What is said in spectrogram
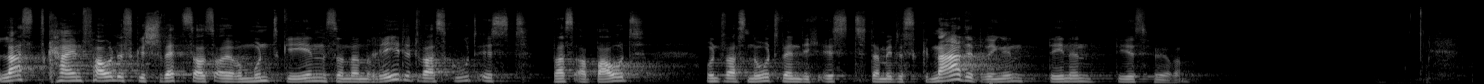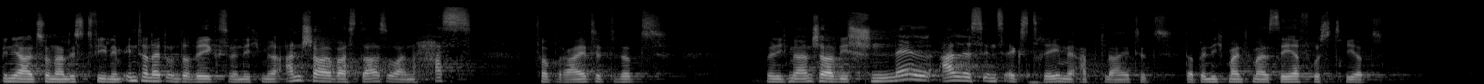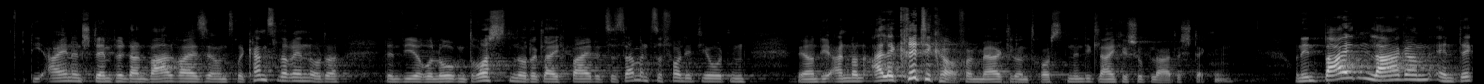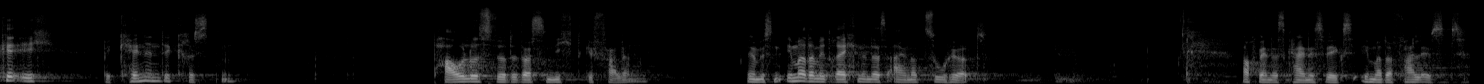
Lasst kein faules Geschwätz aus eurem Mund gehen, sondern redet, was gut ist, was erbaut und was notwendig ist, damit es Gnade bringen denen, die es hören bin ja als Journalist viel im Internet unterwegs. Wenn ich mir anschaue, was da so an Hass verbreitet wird, wenn ich mir anschaue, wie schnell alles ins Extreme abgleitet, da bin ich manchmal sehr frustriert. Die einen stempeln dann wahlweise unsere Kanzlerin oder den Virologen Drosten oder gleich beide zusammen zu Vollidioten, während die anderen alle Kritiker von Merkel und Drosten in die gleiche Schublade stecken. Und in beiden Lagern entdecke ich bekennende Christen. Paulus würde das nicht gefallen. Wir müssen immer damit rechnen, dass einer zuhört. Auch wenn das keineswegs immer der Fall ist.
